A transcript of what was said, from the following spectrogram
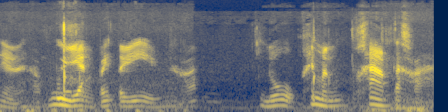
เนี่ยนะครับเบี่ยงไปตีนะครับ ลูกให้มันข้ามตะขาย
